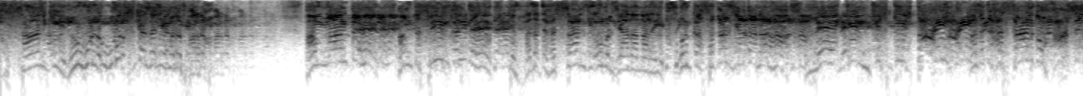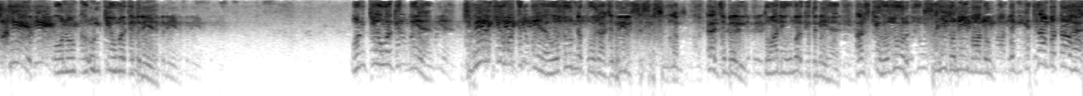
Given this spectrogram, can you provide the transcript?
حسان کی روح القدس کے ذریعے مدد فرما۔ ہم مانتے ہیں، ہم تسلیم کرتے ہیں کہ حضرت حسان کی عمر زیادہ نہ رہی، ان کا سفر زیادہ نہ رہا۔ لیکن جس کی تعریف حضرت حسان کو حاصل تھی ان کی عمر کتنی ہے؟ ان کی عمر کتنی ہے؟ جبریل کی عمر کتنی ہے؟ حضور نے پوچھا، جبریل سے وسلم، اے جبریل، تمہاری عمر کتنی ہے؟ عرض کی، حضور، صحیح تو نہیں معلوم، لیکن اتنا پتا ہے،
